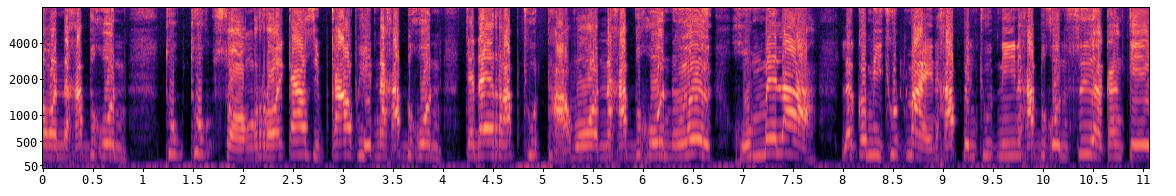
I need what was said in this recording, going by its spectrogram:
นอนนะครับ ทุกคนทุกๆ 299 เพชรนะครับ ทุกคนจะได้รับชุดถาวรนะครับ ทุกคนเออคุ้มไม่ล่ะแล้วก็มีชุดใหม่นะครับเป็นชุดนี้นะครับทุกคนเสื้อกางเกง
